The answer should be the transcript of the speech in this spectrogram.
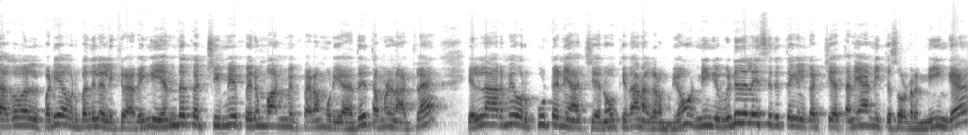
தகவல் படி அவர் பதிலளிக்கிறார். இங்கே எந்த கட்சியுமே பெரும்பான்மை பெற முடியாது. தமிழ்நாட்டில் எல்லாருமே ஒரு கூட்டணி ஆட்சியை நோக்கி தான் நகர முடியும். நீங்கள் விடுதலை சிறுத்தைகள் கட்சியை தனியாக நிற்க சொல்கிற நீங்கள்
